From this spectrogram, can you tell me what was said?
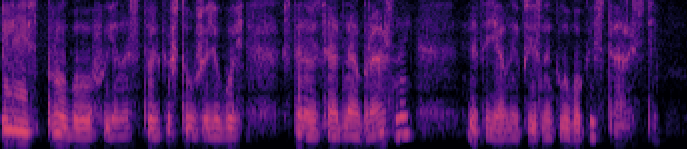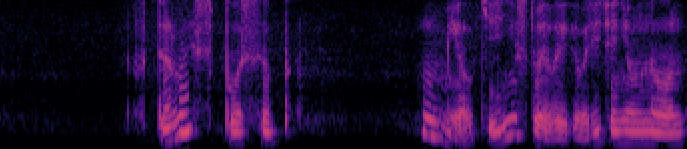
или испробовав ее настолько, что уже любовь становится однообразной, это явный признак глубокой старости. Второй способ мелкий, не стоило и говорить о нем, но он...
